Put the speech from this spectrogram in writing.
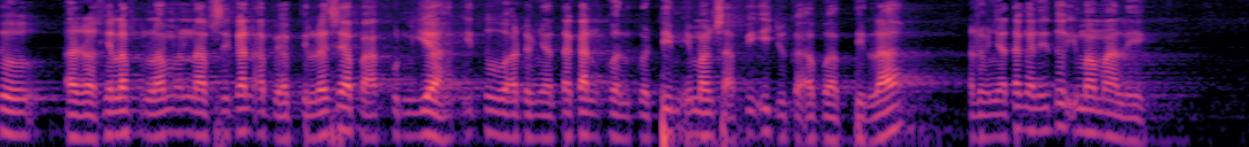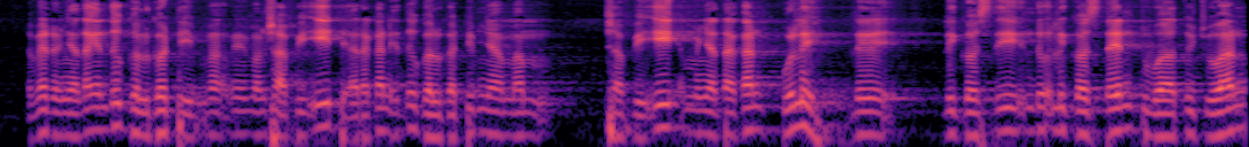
Itu ada khilaf ulama menafsirkan Abu Abdullah siapa kunyah itu ada menyatakan Gol Godim Imam Syafi'i juga Abu Abdullah ada menyatakan itu Imam Malik. Tapi ada menyatakan itu Gol Godim Imam Syafi'i diarahkan itu Gol Godimnya Imam Syafi'i menyatakan boleh li, ligosti untuk ligostin dua tujuan.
